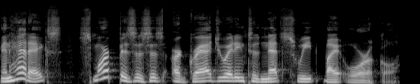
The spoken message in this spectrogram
and headaches, smart businesses are graduating to NetSuite by Oracle.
